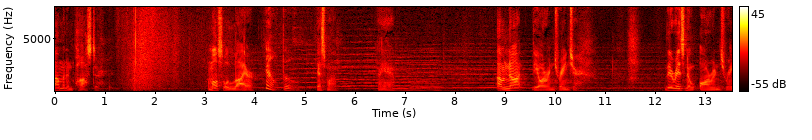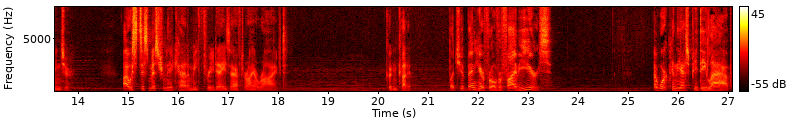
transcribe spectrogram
I'm an imposter. I'm also a liar. No, Boom. Yes, Mom. I am. I'm not the Orange Ranger. There is no Orange Ranger. I was dismissed from the academy three days after I arrived. Couldn't cut it. But you've been here for over five years. I work in the SPD lab.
